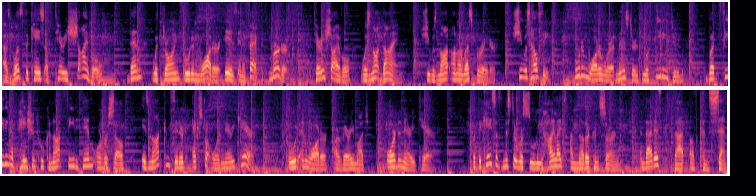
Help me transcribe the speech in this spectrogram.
as was the case of Terri Schiavo, then withdrawing food and water is, in effect, murder. Terri Schiavo was not dying. She was not on a respirator. She was healthy. Food and water were administered through a feeding tube, but feeding a patient who cannot feed him or herself is not considered extraordinary care. Food and water are very much ordinary care. But the case of Mr. Rasouli highlights another concern, and that is that of consent.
